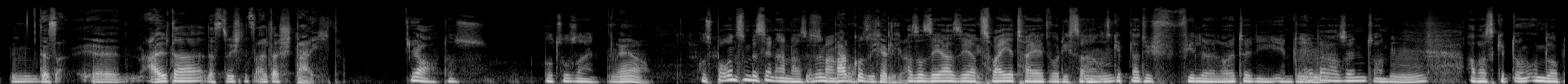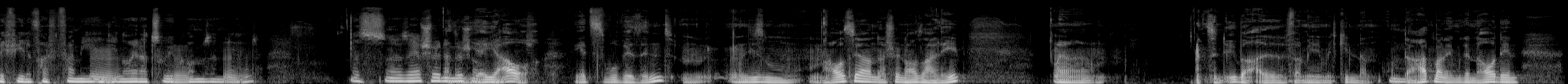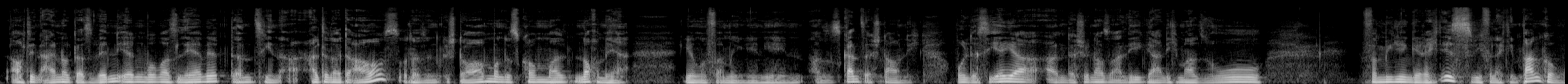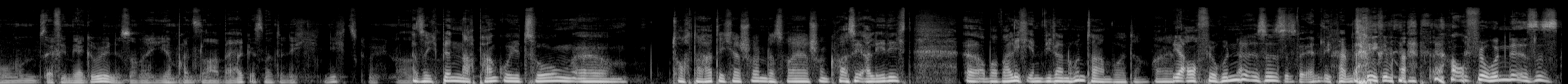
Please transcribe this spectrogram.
das äh, Alter, das Durchschnittsalter steigt. Ja, das wird so sein. Naja, Ist bei uns ein bisschen anders. das in ist in Pankow. Pankow sicherlich auch. Also sehr, sehr zweigeteilt, würde ich sagen. Mhm. Es gibt natürlich viele Leute, die eben älter sind, und, Mhm. aber es gibt un unglaublich viele Fa- Familien, die neu dazugekommen sind. Und das ist eine sehr schöne Mhm. Also Mischung. wir ja auch. Jetzt, wo wir sind, in diesem Haus ja, an der Schönhauser Allee, äh, sind überall Familien mit Kindern. Und da hat man eben genau den, auch den Eindruck, dass wenn irgendwo was leer wird, dann ziehen alte Leute aus oder sind gestorben und es kommen halt noch mehr junge Familien hier hin. Also es ist ganz erstaunlich. Obwohl das hier ja an der Schönhauser Allee gar nicht mal so familiengerecht ist, wie vielleicht in Pankow, wo sehr viel mehr grün ist. Aber hier im Prenzlauer Berg ist natürlich nichts grün. Also, Also ich bin nach Pankow gezogen. ähm, Tochter hatte ich ja schon, das war ja schon quasi erledigt. Äh, aber weil ich eben wieder einen Hund haben wollte. Weil Ja. auch für Hunde ist sind es, wir endlich beim Thema. auch für Hunde ist es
